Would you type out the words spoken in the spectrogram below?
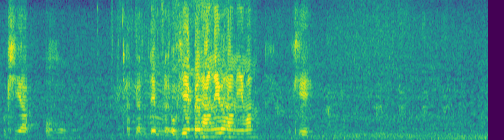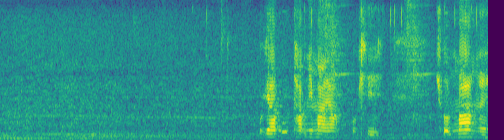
โอ เคครับโอ้โหจัดกันเต็มเลยโอเคไปทางนี้ไปทางนี้มั้งโอเคโอเคครับทับนี้มาครับโอเค ชนบ้างเลย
